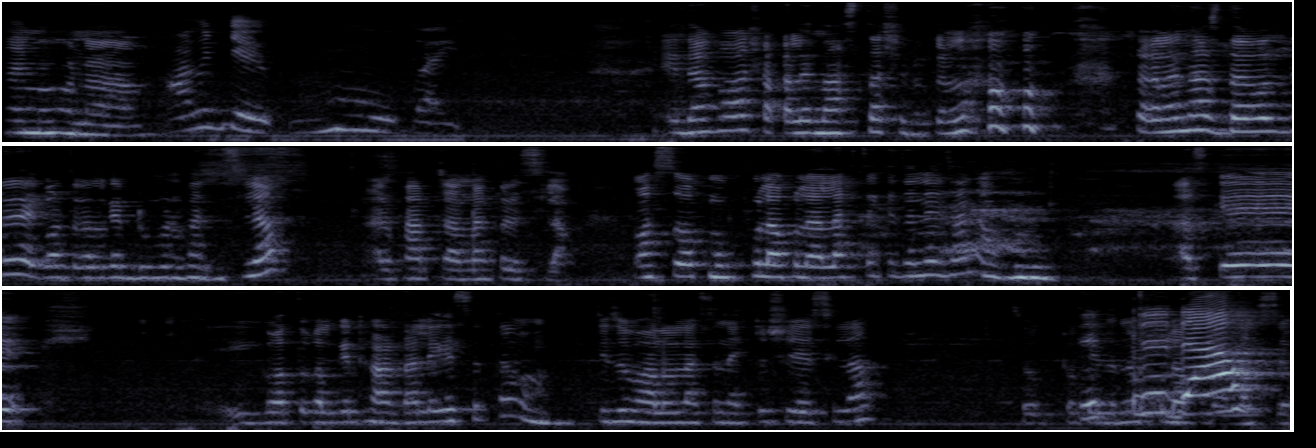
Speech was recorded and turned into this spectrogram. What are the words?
নাই মোহনা। আমি মোবাইল এই দেখো সকালে নাস্তা শুরু করলাম। সকালে নাস্তা বলতে গতকালকে ডুবুর ভাজি ছিল আর ভাত রান্না করেছিলাম। আমার চোখ মুখ ফোলা ফোলা লাগছে কি জানি জানো? আজকে গতকালকে ঠান্ডা লেগেছে তো কিছু ভালো লাগছে না একটু শুয়েছিলাম। চোখটা কি যেন ফোলা ফোলা লাগছে।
